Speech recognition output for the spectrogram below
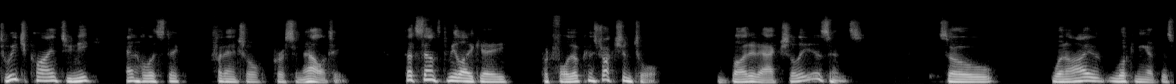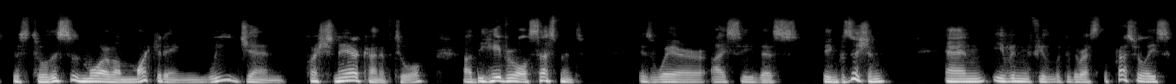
to each client's unique and holistic financial personality. That sounds to me like a portfolio construction tool, but it actually isn't. So when I'm looking at this this tool, this is more of a marketing lead gen questionnaire kind of tool. Uh, behavioral assessment is where I see this being positioned. And even if you look at the rest of the press release,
